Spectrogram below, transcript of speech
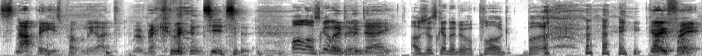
snappy is probably I'd recommend it. all I was going to of the do, day. I was just going to do a plug, but Go for it.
